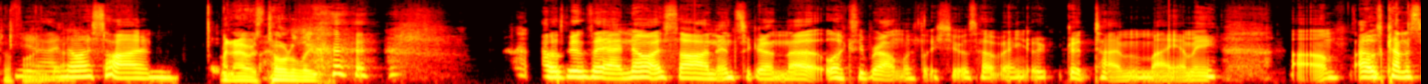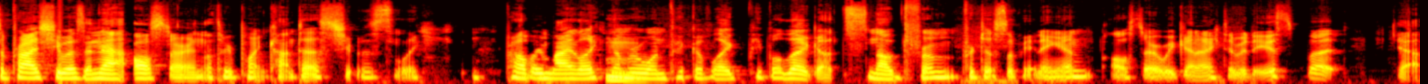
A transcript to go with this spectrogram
to find Yeah, I out. know I saw on and I was totally I was gonna say I know I saw on Instagram that Lexie Brown looked like she was having a good time in Miami. Um, I was kind of surprised she wasn't at All Star in the three point contest. She was like probably my like number Mm. one pick of like people that got snubbed from participating in All Star weekend activities. But yeah,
